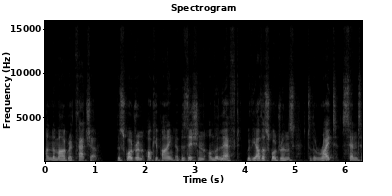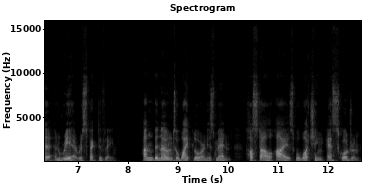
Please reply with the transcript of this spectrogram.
under Margaret Thatcher the squadron occupying a position on the left with the other squadrons to the right, centre and rear respectively. Unbeknown to Whitelaw and his men, hostile eyes were watching S Squadron.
